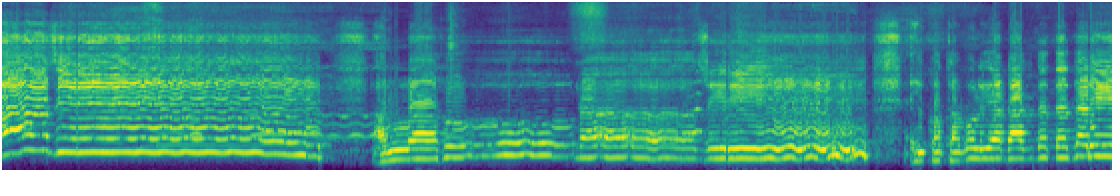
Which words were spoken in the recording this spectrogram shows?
হাজির আল্লাহ এই কথা বলিয়া ডাক দিতে দেরি।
